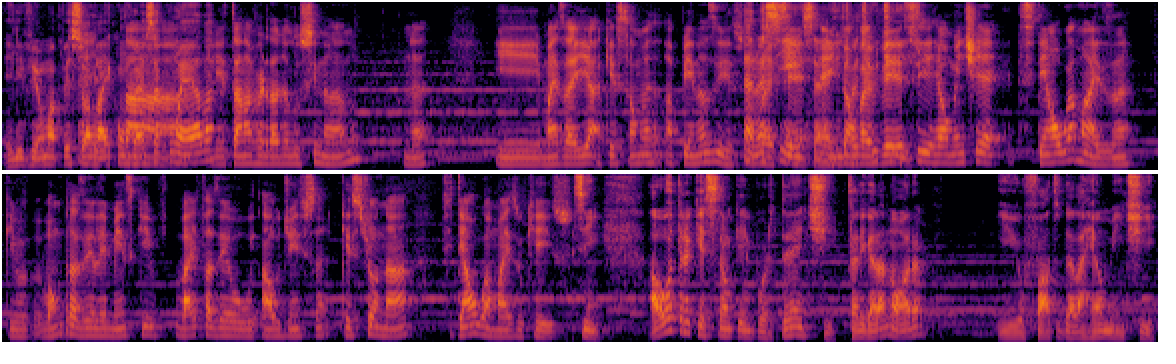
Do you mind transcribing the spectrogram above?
Ele vê uma pessoa É, lá e conversa tá- com ela. Ele tá, na verdade, alucinando, né? E, mas aí a questão não é apenas isso. É, não é Vai ciência, ser- gente então vai vai ver isso. se realmente é, se tem algo a mais, né? Que vão trazer elementos que vai fazer o- a audiência questionar se tem algo a mais do que isso. Sim. A outra questão que é importante tá ligada à Nora, e o fato dela realmente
